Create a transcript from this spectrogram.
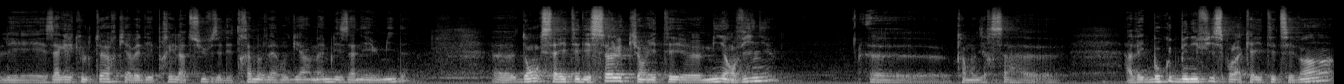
Les agriculteurs qui avaient des prés là-dessus faisaient des très mauvais regains, même les années humides. Euh, donc ça a été des sols qui ont été euh, mis en vigne, comment dire ça, avec beaucoup de bénéfices pour la qualité de ces vins,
